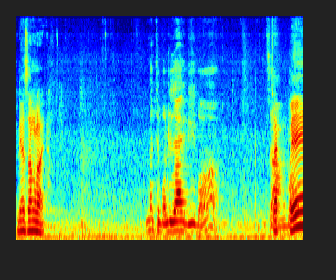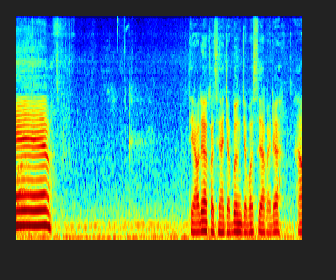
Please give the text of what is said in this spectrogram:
เหลือ200มันจะบ่เรือดีบ่สจัร้ากงบ่แล้ว เดี๋ยวเด้อขอยสิให้เจะเบิ่งเจะบ่เสือข่อยเด้อเอา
